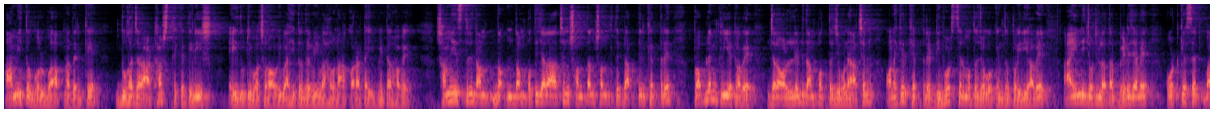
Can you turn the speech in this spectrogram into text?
আমি তো বলব আপনাদেরকে দু হাজার আঠাশ থেকে তিরিশ এই দুটি বছর অবিবাহিতদের বিবাহ না করাটাই বেটার হবে। স্বামী, স্ত্রী, দাম দম্পতি যারা আছেন, সন্তান, সন্ততি প্রাপ্তির ক্ষেত্রে প্রবলেম ক্রিয়েট হবে। যারা অলরেডি দাম্পত্য জীবনে আছেন, অনেকের ক্ষেত্রে ডিভোর্সের মতো যোগও কিন্তু তৈরি হবে। আইনি জটিলতা বেড়ে যাবে। কোর্ট কেসের বা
